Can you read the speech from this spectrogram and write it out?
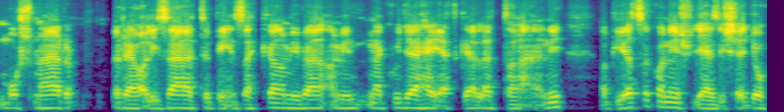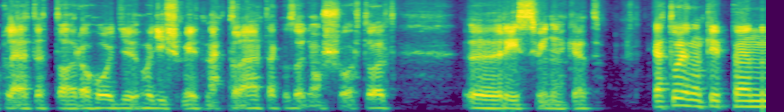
most már realizált pénzekkel, amivel, aminek ugye helyet kellett találni a piacokon, és ugye ez is egy ok lehetett arra, hogy, hogy ismét megtalálták az nagyon sortolt részvényeket. Hát tulajdonképpen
